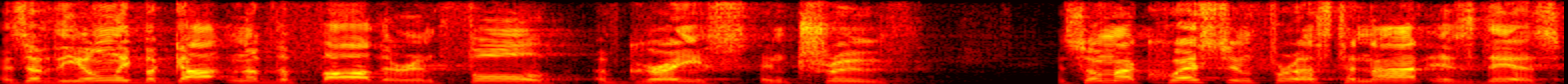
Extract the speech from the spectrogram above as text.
as of the only begotten of the Father, and full of grace and truth. And so, my question for us tonight is this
